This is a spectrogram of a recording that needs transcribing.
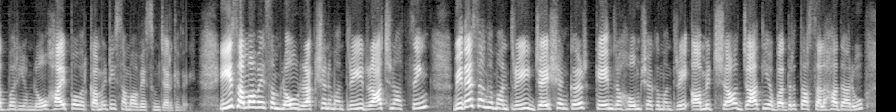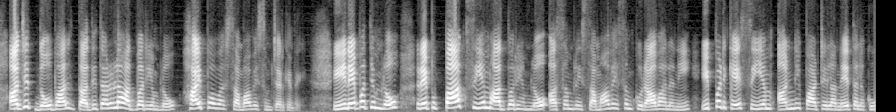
ఆధ్వర్యంలో హైపవర్ కమిటీ సమావేశం జరిగింది. ఈ సమావేశంలో రక్షణ మంత్రి రాజ్నాథ్ సింగ్ విదేశాంగ మంత్రి జైశంకర్ కేంద్ర హోంశాఖ మంత్రి అమిత్ షా జాతీయ భద్రతా సలహాదారు అజిత్ దోబాల్ తదితరుల ఆధ్వర్యంలో హైపవర్ సమావేశం జరిగింది. ఈ నేపథ్యంలో రేపు పాక్ సీఎం ఆధ్వర్యంలో అసెంబ్లీ సమావేశంకు రావాలని ఇప్పటికే సీఎం అన్ని పార్టీల నేతలకు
